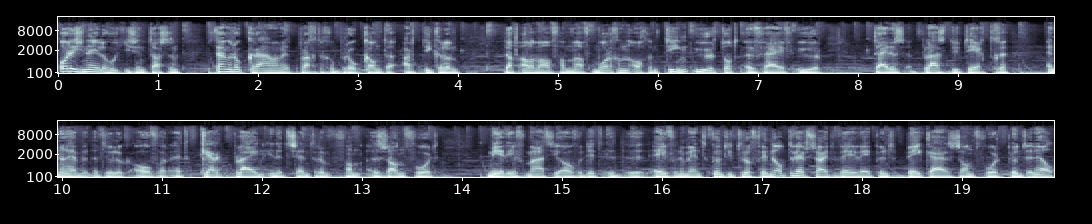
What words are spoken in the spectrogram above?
originele hoedjes en tassen... staan er ook kramen met prachtige brokante artikelen. Dat allemaal vanaf morgenochtend 10 uur tot 5 uur tijdens Place du Tertre. En dan hebben we het natuurlijk over het Kerkplein in het centrum van Zandvoort. Meer informatie over dit eh, evenement kunt u terugvinden op de website www.bkzandvoort.nl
